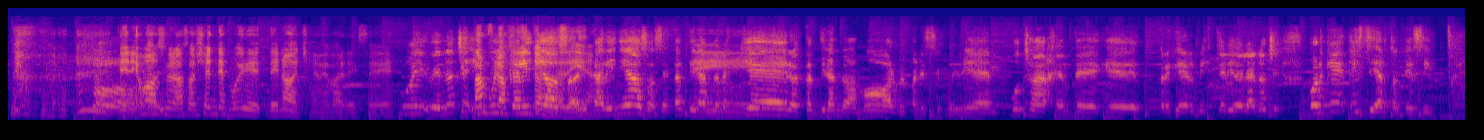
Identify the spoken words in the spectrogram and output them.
Tenemos unos oyentes muy de, de noche, me parece. Muy de noche Están y muy cariñosos, cariñosos, están tirando Sí. les quiero, están tirando amor, me parece muy bien. Mucha gente que prefiere el misterio de la noche, porque es cierto que sí. Si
